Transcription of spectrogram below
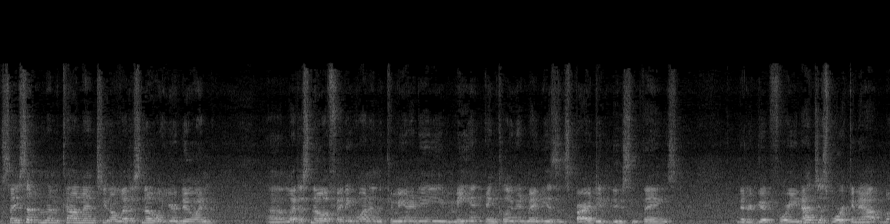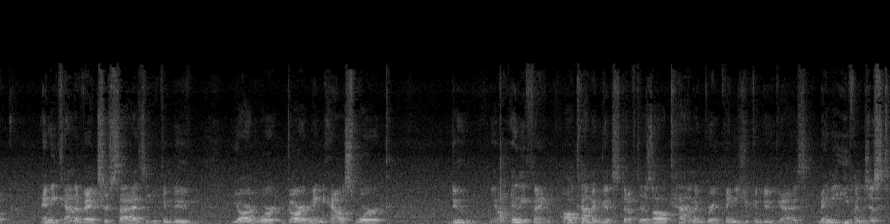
say something in the comments, you know, let us know what you're doing. Uh, let us know if anyone in the community, me included, maybe has inspired you to do some things that are good for you. Not just working out, but any kind of exercise that you can do, yard work, gardening, housework, do you know anything, all kind of good stuff. There's all kind of great things you can do, guys. Maybe even just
